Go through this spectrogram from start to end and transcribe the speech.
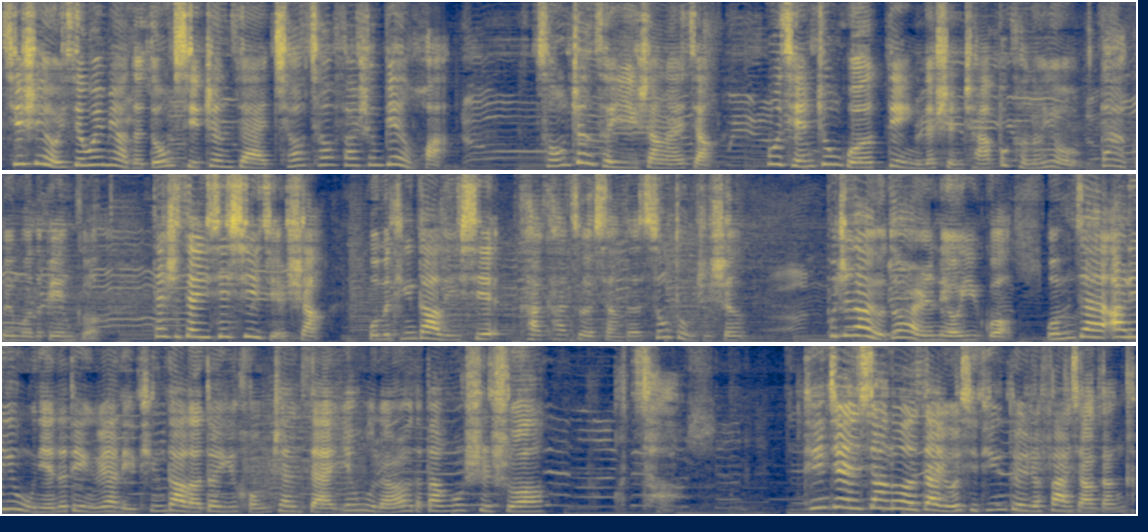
其实有一些微妙的东西正在悄悄发生变化。从政策意义上来讲，目前中国电影的审查不可能有大规模的变革，但是在一些细节上，我们听到了一些咔咔作响的松动之声。不知道有多少人留意过，我们在二零一五年的电影院里听到了段奕宏站在烟雾缭绕的办公室说：“我操！”听见夏洛在游戏厅对着发小感慨：“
